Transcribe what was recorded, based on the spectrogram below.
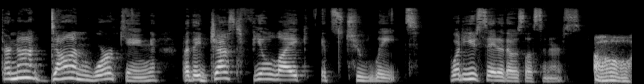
They're not done working, but they just feel like it's too late. What do you say to those listeners? Oh,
